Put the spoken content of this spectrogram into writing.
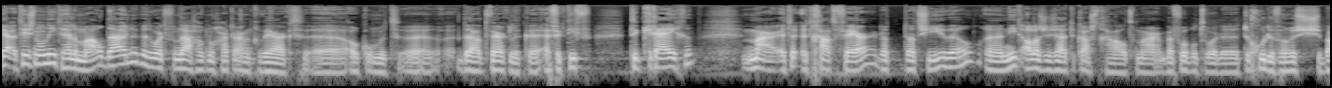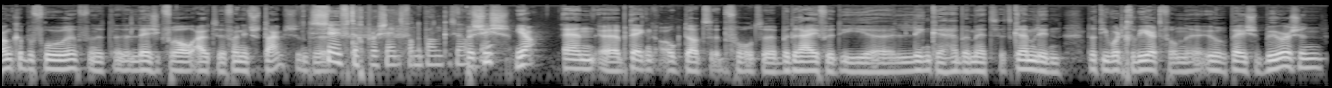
Ja, het is nog niet helemaal duidelijk. Het wordt vandaag ook nog hard aan gewerkt, uh, ook om het uh, daadwerkelijk uh, effectief te krijgen. Maar het, het gaat ver, dat, dat zie je wel. niet alles is uit de kast gehaald, maar bijvoorbeeld worden tegoeden van Russische banken bevroren. Dat lees ik vooral uit de Financial Times. 70% van de banken zelf. Precies, ja. En uh, betekent ook dat bijvoorbeeld uh, bedrijven die linken hebben met het Kremlin, dat die worden geweerd van Europese beurzen.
